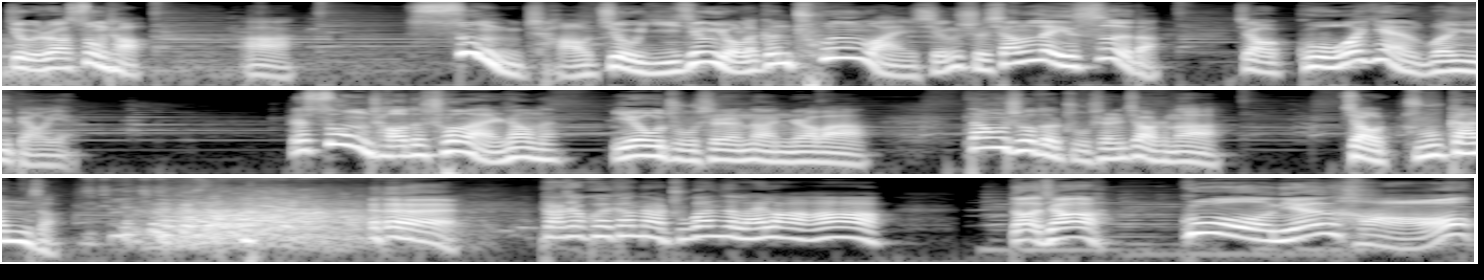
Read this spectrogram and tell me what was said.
就比如说宋朝，啊，宋朝就已经有了跟春晚形式相类似的叫国宴文娱表演。这宋朝的春晚上呢，也有主持人呢，你知道吧？当时的主持人叫什么？叫竹竿子。大家快看呐，竹竿子来了啊！大家过年好，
